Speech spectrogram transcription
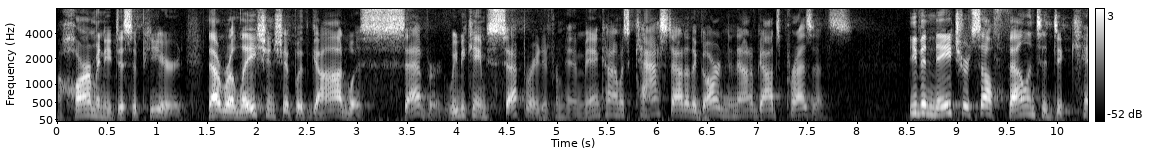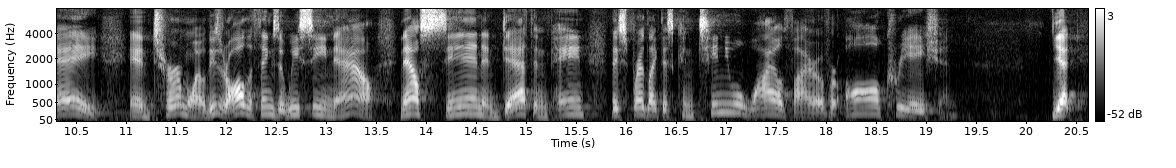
A harmony disappeared. That relationship with God was severed. We became separated from Him. Mankind was cast out of the garden and out of God's presence. Even nature itself fell into decay and turmoil. These are all the things that we see now. Now, sin and death and pain, they spread like this continual wildfire over all creation. Yet,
